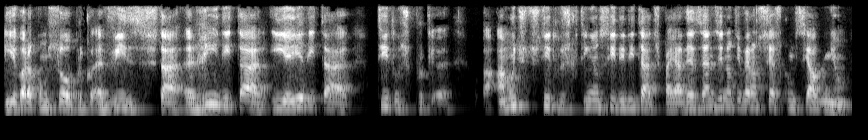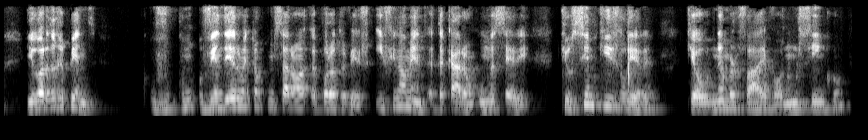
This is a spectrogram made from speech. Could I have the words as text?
e agora começou, porque a Viz está a reeditar e a editar títulos, porque eh, há muitos dos títulos que tinham sido editados para há 10 anos e não tiveram sucesso comercial nenhum. E agora, de repente, venderam, então começaram a, pôr outra vez. E finalmente atacaram uma série que eu sempre quis ler, que é o Number 5, ou número 5.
